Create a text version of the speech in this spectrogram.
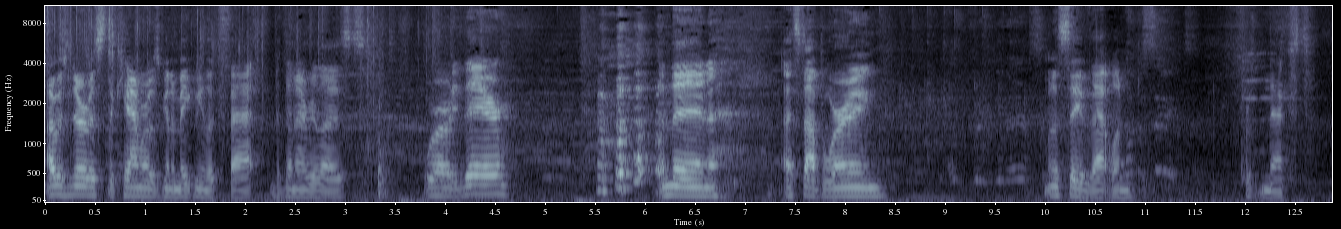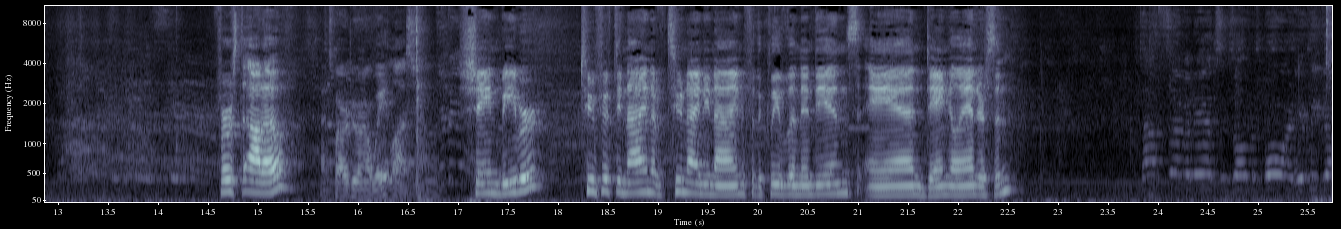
I was nervous the camera was going to make me look fat, but then I realized we're already there. And then I stopped worrying. I'm going to save that one for next. First auto, That's why we're doing our weight loss challenge. Shane Bieber, 259 of 299 for the Cleveland Indians, and Daniel Anderson. Top seven answers on the board. Here we go.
